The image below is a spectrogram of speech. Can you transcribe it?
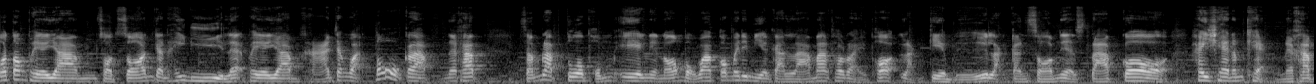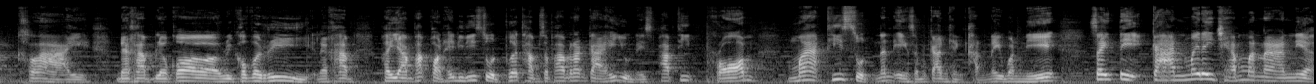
ก็ต้องพยายามสอดซ้อนกันให้ดี และพยายามหาจังหวะโต้กลับนะครับ สำหรับตัวผมเองเนี่ยน้องบอกว่าก็ไม่ได้มีอาการล้ามากเท่าไหร่ เพราะหลังเกมหรือหลังการซ้อมเนี่ยสตาฟก็ให้แช่น้ำแข็งนะครับคลายนะครับแล้วก็ recovery นะครับพยายามพักผ่อนให้ดีที่สุด เพื่อทำสภาพร่างกายให้อยู่ในสภาพที่พร้อมมากที่สุดนั่นเองสำหรับการแข่งขันในวันนี้สถิติการไม่ได้แชมป์มานานเนี่ย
